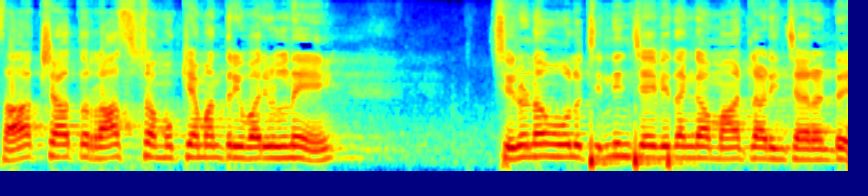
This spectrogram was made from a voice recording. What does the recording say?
సాక్షాత్తు రాష్ట్ర ముఖ్యమంత్రి వర్యుల్నే చిరునవ్వులు చిందించే విధంగా మాట్లాడించారంటే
